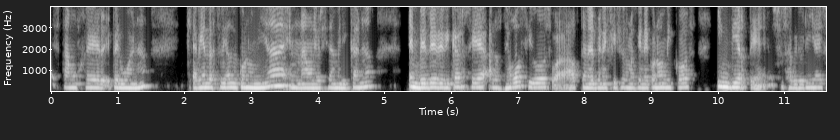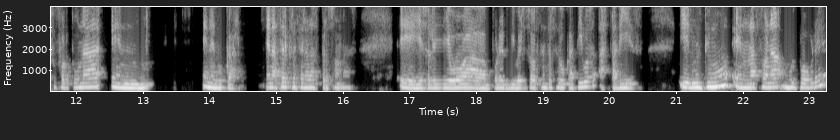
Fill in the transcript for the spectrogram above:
esta mujer peruana que habiendo estudiado economía en una universidad americana, en vez de dedicarse a los negocios o a obtener beneficios más bien económicos, invierte su sabiduría y su fortuna en, educar, en hacer crecer a las personas. Eh, y eso le llevó a poner diversos centros educativos, hasta 10. Y el último en una zona muy pobre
